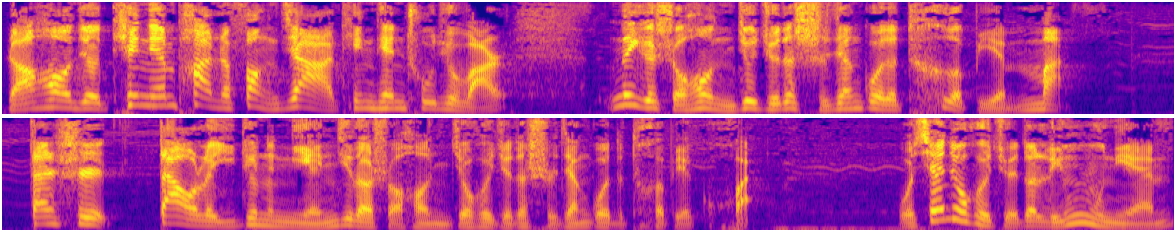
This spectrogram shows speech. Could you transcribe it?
然后就天天盼着放假，天天出去玩那个时候你就觉得时间过得特别慢，但是到了一定的年纪的时候，你就会觉得时间过得特别快。我现在就会觉得零五年，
